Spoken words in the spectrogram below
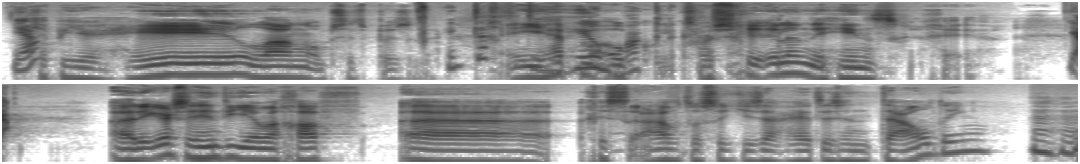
Ja? Ik heb hier heel lang op zitten puzzelen. Ik dacht En dat je hebt heel me ook verschillende hints gegeven. Ja. Eh, de eerste hint die je me gaf eh, gisteravond was dat je zei: het is een taalding. Mhm.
